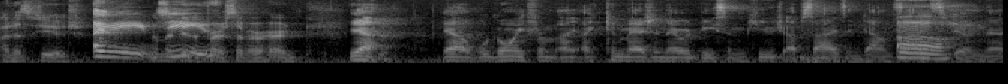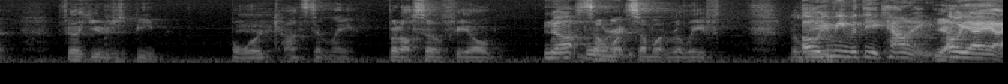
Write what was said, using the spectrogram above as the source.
That is huge. I mean, That might be the first I've ever heard. Yeah. Yeah, we're going from. I, I can imagine there would be some huge upsides and downsides Oh. to doing that. I feel like you would just be bored constantly, but also feel Not like somewhat bored. somewhat relief. Oh, you mean with the accounting? Yeah. Oh yeah, yeah,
